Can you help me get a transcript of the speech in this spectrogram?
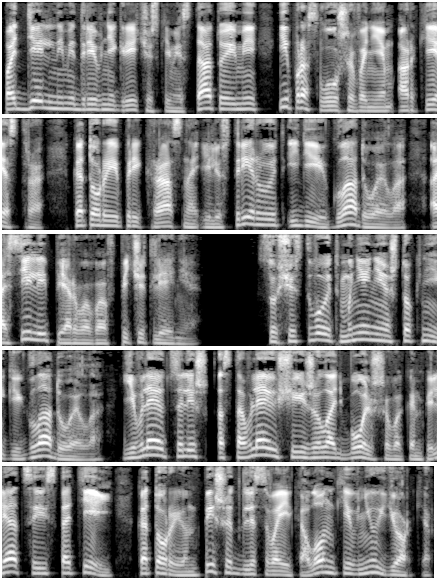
поддельными древнегреческими статуями и прослушиванием оркестра, которые прекрасно иллюстрируют идею Гладуэлла о силе первого впечатления. Существует мнение, что книги Гладуэлла являются лишь оставляющие желать большего компиляции статей, которые он пишет для своей колонки в Нью-Йоркер.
